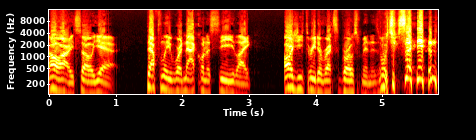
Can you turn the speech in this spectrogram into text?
Oh, all right. So yeah, definitely we're not going to see like RG3 to Rex Grossman is what you're saying.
